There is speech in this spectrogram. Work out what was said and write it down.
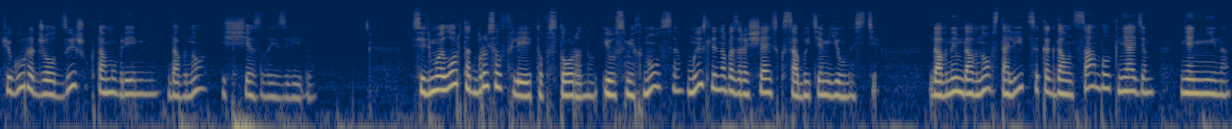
Фигура Джоу Цзышу к тому времени давно исчезла из виду. Седьмой лорд отбросил флейту в сторону и усмехнулся, мысленно возвращаясь к событиям юности. Давным-давно в столице, когда он сам был князем Няннина,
